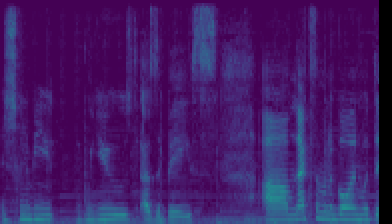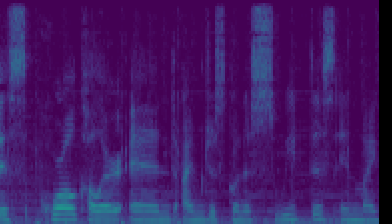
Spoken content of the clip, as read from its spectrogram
It's just going to be used as a base. Um, next I'm going to go in with this coral color and I'm just going to sweep this in my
